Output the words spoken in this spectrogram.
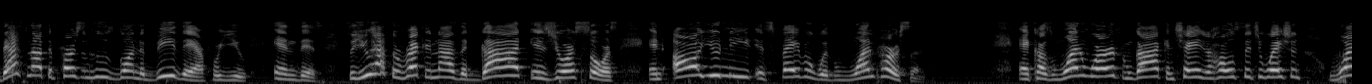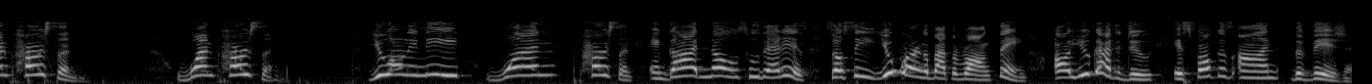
That's not the person who's going to be there for you in this. So you have to recognize that God is your source, and all you need is favor with one person. And because one word from God can change a whole situation, one person, one person, you only need one person, and God knows who that is. So, see, you worrying about the wrong thing. All you got to do is focus on the vision,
